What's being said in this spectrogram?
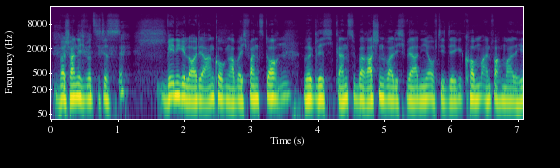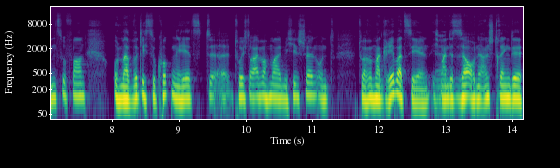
wahrscheinlich wird sich das wenige Leute angucken, aber ich fand es doch Mhm. wirklich ganz überraschend, weil ich wäre nie auf die Idee gekommen, einfach mal hinzufahren und mal wirklich zu gucken, hey, jetzt äh, tue ich doch einfach mal mich hinstellen und tu einfach mal Gräber zählen. Ich Ja. meine, das ist ja auch eine anstrengende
